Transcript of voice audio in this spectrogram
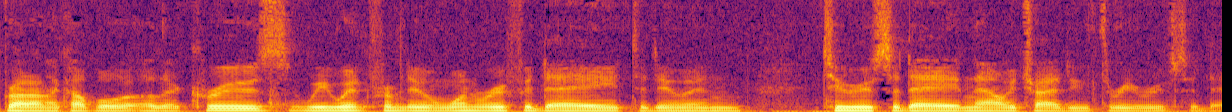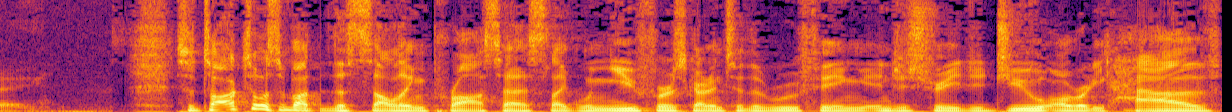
brought on a couple of other crews. We went from doing one roof a day to doing two roofs a day, and now we try to do three roofs a day. So talk to us about the selling process. Like when you first got into the roofing industry, did you already have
